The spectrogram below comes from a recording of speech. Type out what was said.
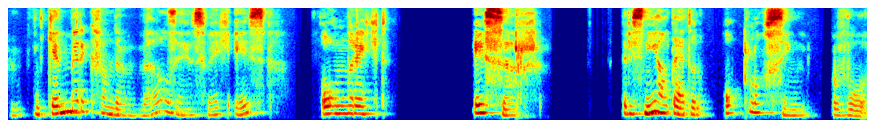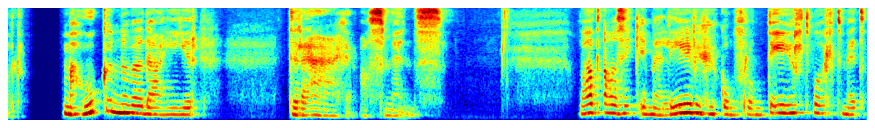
Een kenmerk van de welzijnsweg is onrecht is er. Er is niet altijd een oplossing voor. Maar hoe kunnen we dat hier dragen als mens? Wat als ik in mijn leven geconfronteerd word met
